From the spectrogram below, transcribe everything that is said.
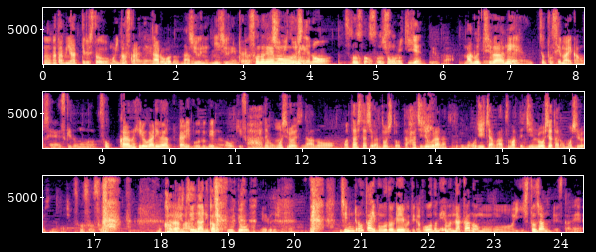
は多分やってる人もいますからね。なるほど、なるほ10年、20年経って。そのど。辺も趣味としてね、の、そうそうそう賞味期限っていうか。間口はね、ちょっと狭いかもしれないですけども、そっからの広がりはやっぱりボードゲームの方が大きいですからね。ああ、でも面白いですね。あの、私たちが年取って80ぐらいになった時におじいちゃんが集まって人狼してたら面白いですね、確かそうそうそう。に。もう確実に何かの宗教に見えるでしょうね。人狼対ボードゲームっていうか、ボードゲームの中のもう、一ジャンルですかね。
